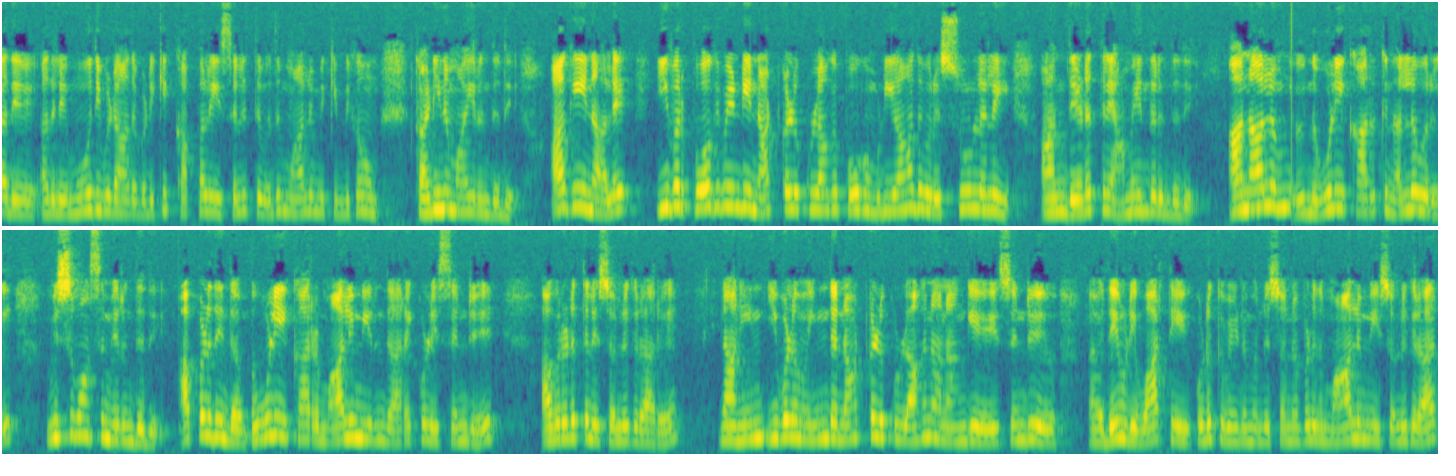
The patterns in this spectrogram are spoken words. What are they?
அது அதிலே மோதிவிடாதபடிக்கு கப்பலை செலுத்துவது மாலுமிக்கு மிகவும் கடினமாயிருந்தது. ஆகையினாலே இவர் போக வேண்டிய நாட்களுக்குள்ளாக போக முடியாத ஒரு சூழ்நிலை அந்த இடத்துல அமைந்திருந்தது. ஆனாலும் இந்த ஊழியக்காரருக்கு நல்ல ஒரு விசுவாசம் இருந்தது. அப்பொழுது இந்த ஊழியக்காரர் மாலுமி இருந்த அறைக்குள்ளே சென்று அவரிடத்துல சொல்லுகிறாரு நான் இந்- இவ்வளவு இந்த நாட்களுக்குள்ளாக நான் அங்கே சென்று தேவனுடைய வார்த்தையை கொடுக்க வேண்டும் என்று சொன்ன பொழுது மாலுமி சொல்லுகிறார்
